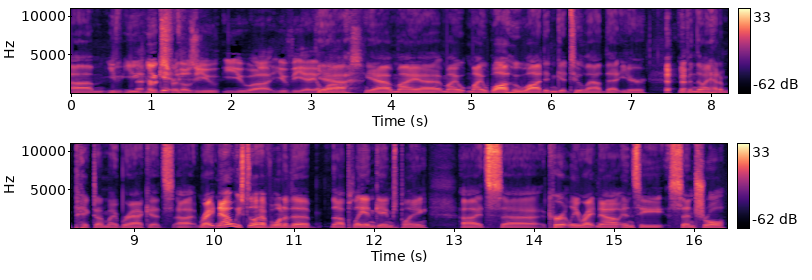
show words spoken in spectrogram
um, you you, that you hurts get for those U, U, uh, UVA yeah alums. yeah my uh, my my wahoo wah didn't get too loud that year, even though I had them picked on my brackets. Uh, right now, we still have one of the uh, play-in games playing. Uh, it's uh, currently right now NC Central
